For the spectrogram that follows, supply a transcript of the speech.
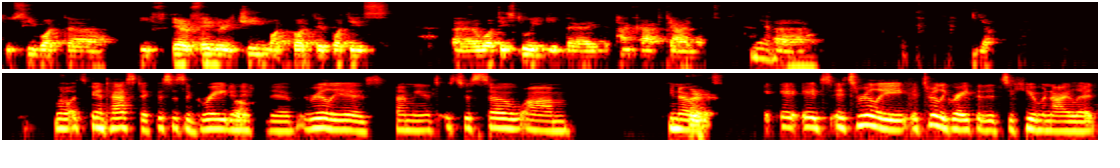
to see what uh, if their favorite gene, what what what is uh, what is doing in the in the pancreatic islet. Yeah. Uh, yeah. Well, it's fantastic. This is a great initiative. It really is. I mean, it's it's just so um, you know, it, it's it's really it's really great that it's a human islet,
